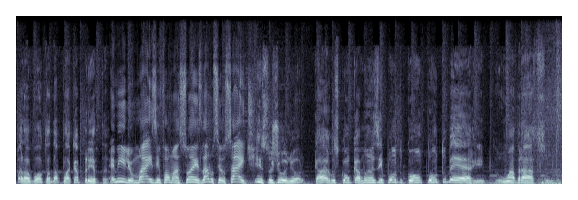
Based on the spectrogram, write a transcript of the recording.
para a volta da placa preta. Emílio, mais informações lá no seu site? Isso, Júnior. carroscomcamanzi.com.br. Um abraço.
